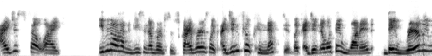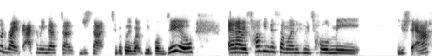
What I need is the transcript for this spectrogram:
I just felt like, even though I had a decent number of subscribers, like I didn't feel connected. Like I didn't know what they wanted. They rarely would write back. I mean, that's not just not typically what people do. And I was talking to someone who told me, you should ask.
